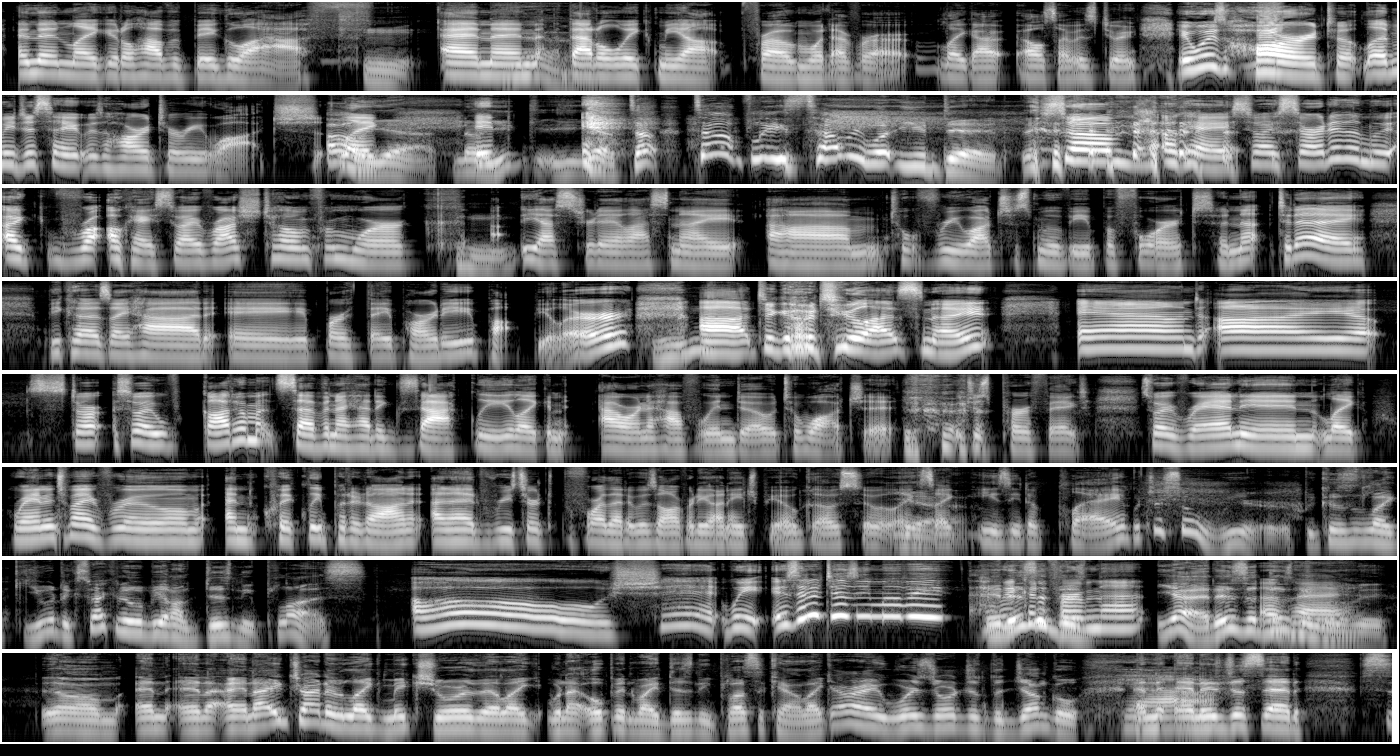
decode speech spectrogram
and then like it'll have a big laugh. Mm, And then yeah. that'll wake me up from whatever like I, else I was doing. It was hard to let me just say it was hard to rewatch. Oh like yeah, no, it- you, yeah. Tell, tell, please tell me what you did. so okay, so I started the movie. I okay, so I rushed home from work Mhm. yesterday, last night, um, to rewatch this movie before to- today because I had a birthday party, popular, Mhm. uh, to go to last night, and I start. So I got home at seven. I had exactly like an hour and a half window to watch it, which is perfect. So I ran in, like ran into my room and quickly put it on. And I had researched before that it was already on HBO Go, so like, it's like easy to play. Which is so weird because like you would expect it would be on Disney Plus. Oh shit! Wait, is it a Disney movie? Have It we confirmed Dis- that? Yeah, it is a Disney Okay. movie. Um, and and and I try to like make sure that like when I opened my Disney Plus account, like, all right, where's George of the Jungle? And and it just said,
